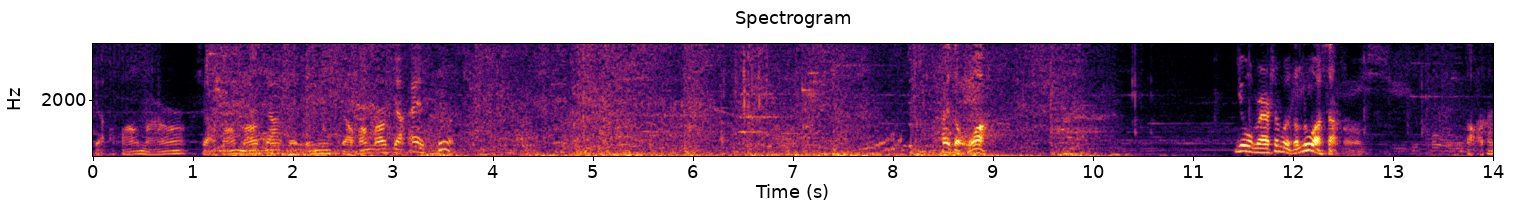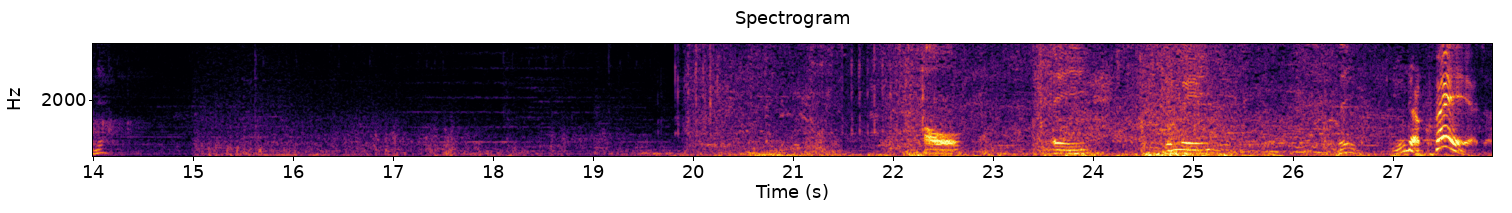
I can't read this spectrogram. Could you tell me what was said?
小黄毛，小黄毛加谁呢？小黄毛加艾克。快走啊！右边是不是有个落手？找他去。好，A。因为那有点快呀，这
